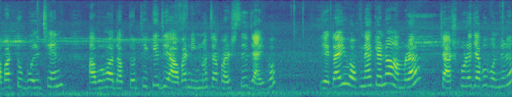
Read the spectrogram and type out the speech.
আবার তো বলছেন আবহাওয়া দপ্তর থেকে যে আবার নিম্নচাপ আসছে। যাই হোক যেটাই হোক না কেন আমরা চাষ করে যাব বন্ধুরা।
